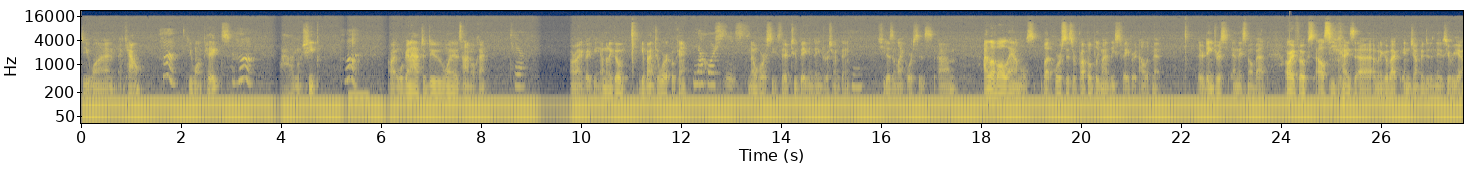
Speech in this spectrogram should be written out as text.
Do you want a cow? Huh? Do you want pigs? Uh-huh. Wow, you want sheep? Huh? All right, we're gonna have to do one at a time, okay? Two. All right, baby. I'm gonna go get back to work, okay? No horses. No horses. They're too big and dangerous, aren't they? Mhm. She doesn't like horses. Um, I love all animals, but horses are probably my least favorite. I'll admit. They're dangerous and they smell bad. All right, folks. I'll see you guys. Uh, I'm gonna go back and jump into the news. Here we go.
